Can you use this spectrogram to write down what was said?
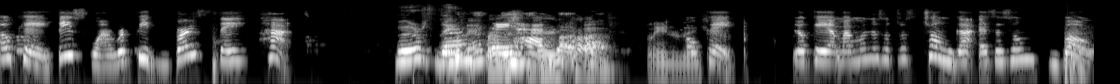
Okay, this one, repeat, birthday hat. Birthday. Birthday hat. hat. Okay, lo que llamamos nosotros chonga, ese es un bow.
